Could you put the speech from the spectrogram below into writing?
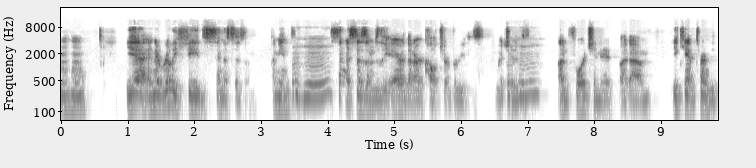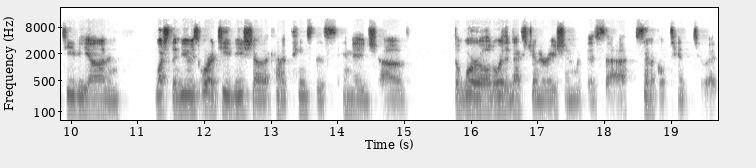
mm-hmm. Yeah, and it really feeds cynicism. I mean, mm-hmm. cynicism is the air that our culture breathes, which mm-hmm. is unfortunate, but um, you can't turn the TV on and watch the news or a TV show that kind of paints this image of the world or the next generation with this uh, cynical tint to it.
